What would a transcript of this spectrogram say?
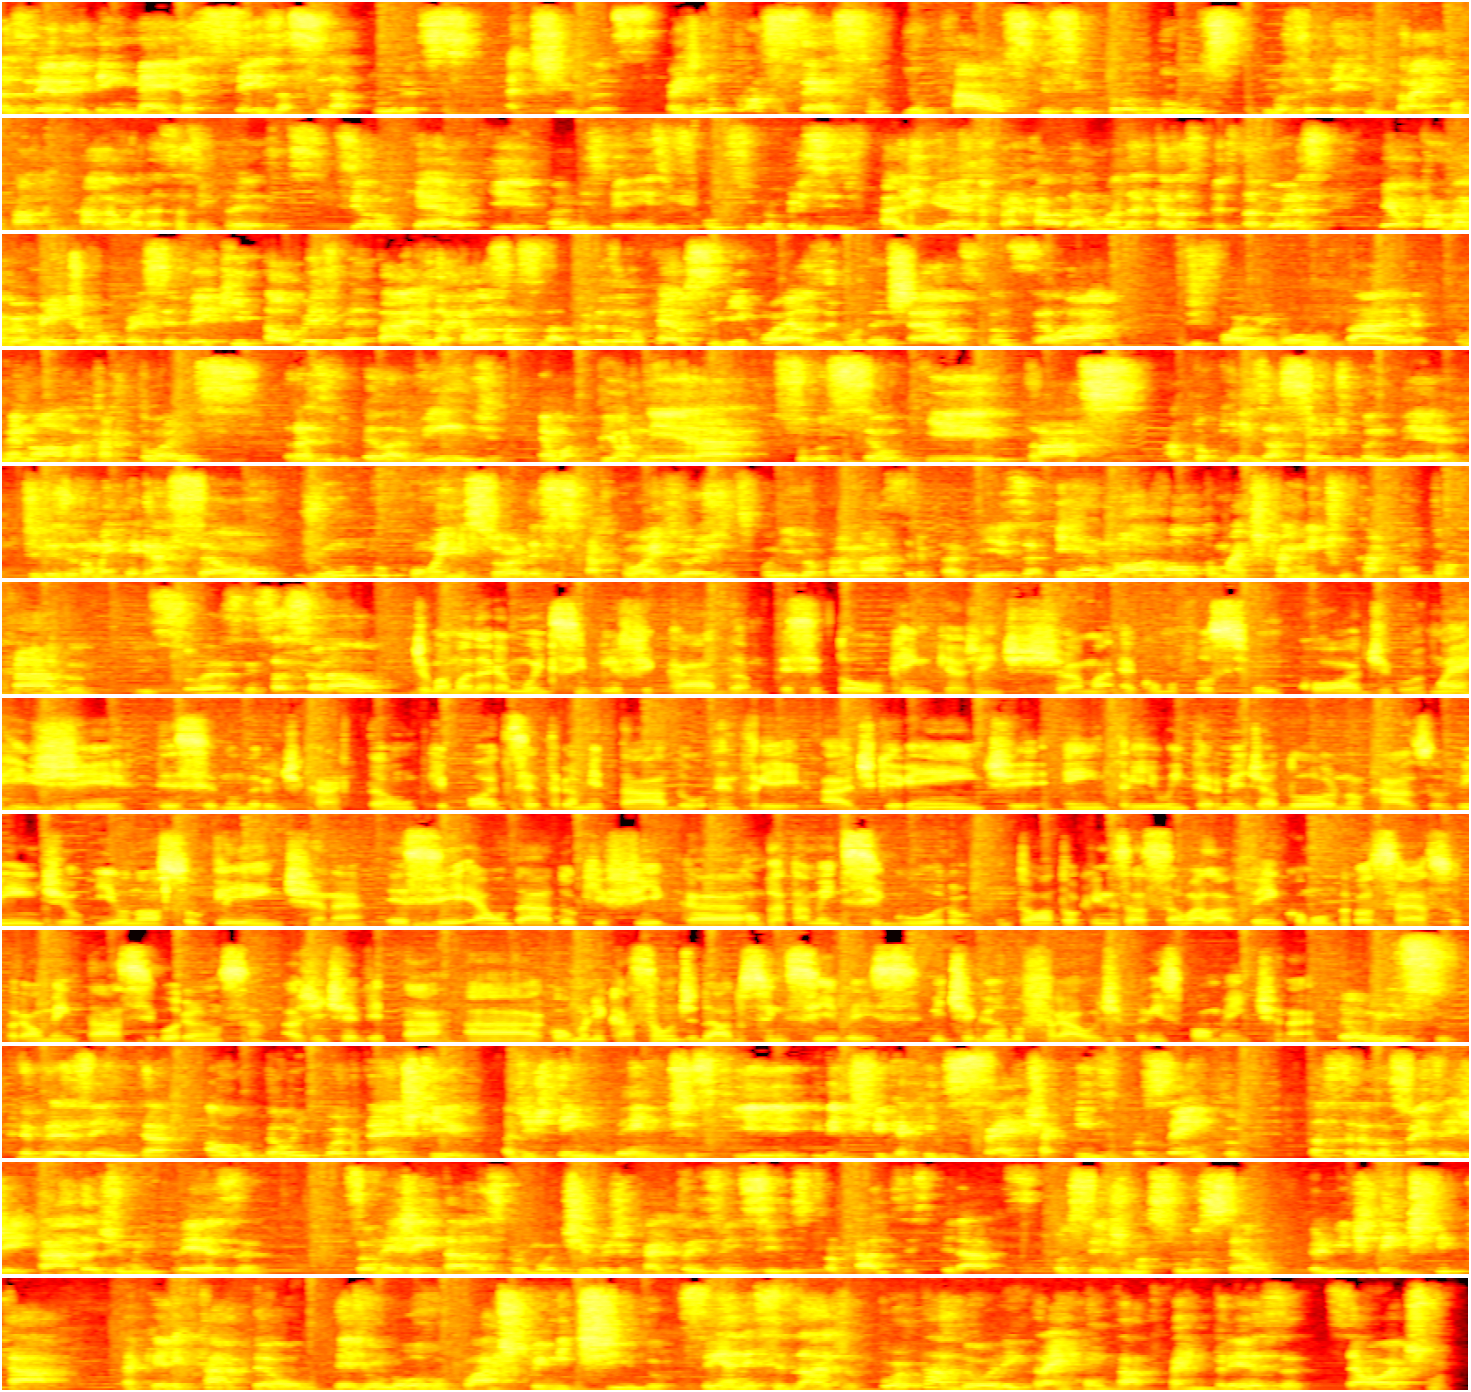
brasileiro ele tem em média seis assinaturas ativas. Imagina o processo e o caos que se produz e você ter que entrar em contato com cada uma dessas empresas. Se eu não quero que a minha experiência de consumo eu preciso ficar ligando para cada uma daquelas prestadoras, eu provavelmente eu vou perceber que talvez metade daquelas assinaturas eu não quero seguir com elas e vou deixar elas cancelar de forma involuntária. O Renova Cartões trazido pela Vind, é uma pioneira solução que traz a tokenização de bandeira, utilizando uma integração junto com o emissor desses cartões, hoje disponível para Master e para Visa, e renova automaticamente um cartão trocado. Isso é sensacional. De uma maneira muito simplificada, esse token que a gente chama é como fosse um código, um RG desse número de cartão que pode ser tramitado entre a adquirente, entre o intermediador, no caso o Vindio, e o nosso cliente, né? Esse é um dado que fica completamente seguro, então a tokenização ela vem como um processo para aumentar a segurança, a gente evitar a comunicação de dados sensíveis, mitigando fraude, principalmente, né? Então isso representa algo tão importante que a gente tem benches que identifica que de 7 a 15% das transações rejeitadas de uma empresa são rejeitadas por motivos de cartões vencidos, trocados e expirados. Ou seja, uma solução permite identificar aquele cartão teve um novo plástico emitido sem a necessidade do portador entrar em contato com a empresa, isso é ótimo.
